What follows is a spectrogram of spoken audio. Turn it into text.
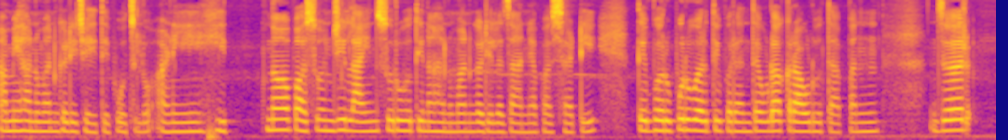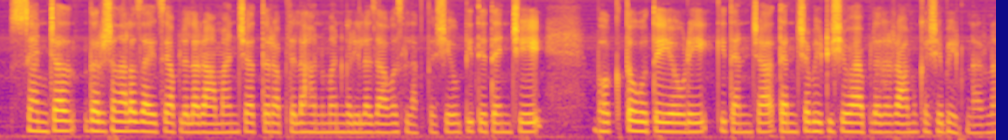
आम्ही हनुमानगडीच्या इथे पोचलो आणि ही पासून जी लाईन सुरू होती ना हनुमानगडीला जाण्यापासाठी ते भरपूर वरतीपर्यंत एवढा क्राऊड होता. पण जर त्यांच्या दर्शनाला जायचं आहे आपल्याला रामांच्या तर आपल्याला हनुमानगडीला जावंच लागतं. शेवटी ते त्यांचे भक्त होते एवढे की त्यांच्या त्यांच्या भेटीशिवाय आपल्याला राम कसे भेटणार ना?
